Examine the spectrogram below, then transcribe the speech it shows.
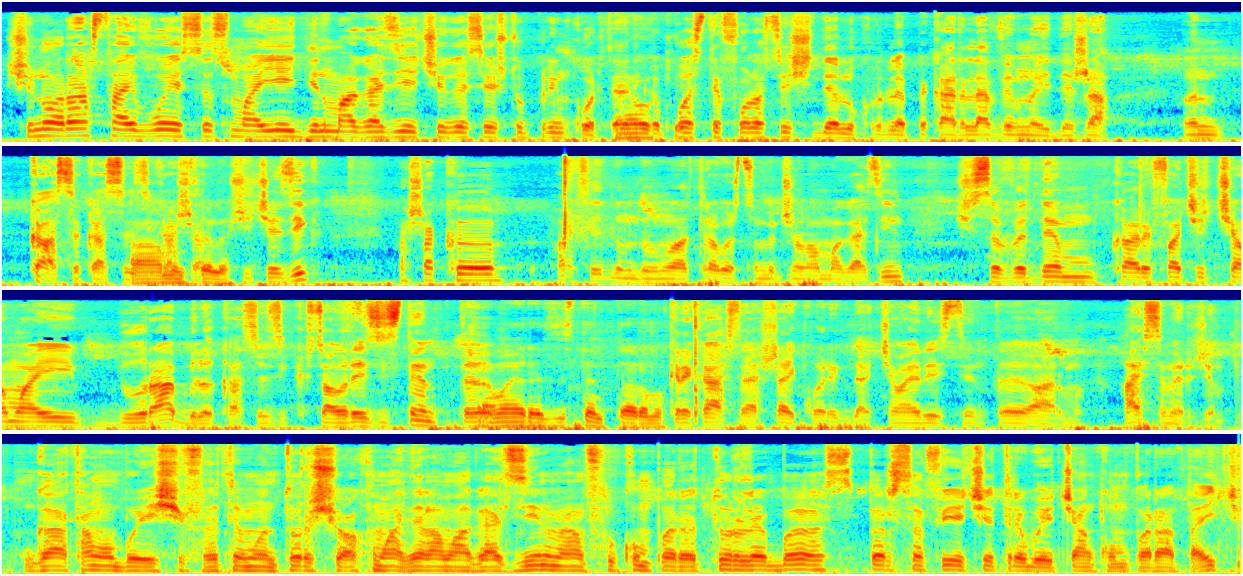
și în ora asta ai voie să-ți mai iei din magazie ce găsești tu prin curte. Adică okay. poți să te folosești și de lucrurile pe care le avem noi deja în casă, ca să zic Am așa. Înțeles. Și ce zic? Așa că hai să dăm drumul la treabă, să mergem la magazin și să vedem care face cea mai durabilă, ca să zic, sau rezistentă. Cea mai rezistentă armă. Cred că asta e așa e corect, dar cea mai rezistentă armă. Hai să mergem. Gata mă băieți și frate, mă întorc și eu acum de la magazin, mi-am făcut cumpărăturile, bă, sper să fie ce trebuie ce am cumpărat aici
